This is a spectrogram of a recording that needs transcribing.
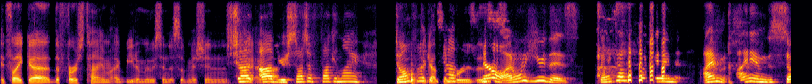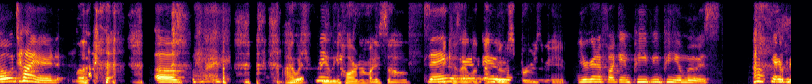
It's like uh, the first time I beat a moose into submission. Shut I up! got- You're such a fucking liar. Don't fucking I got some tell- bruises. No, I don't want to hear this. Don't tell me fucking. I'm. I am so tired Look, of I was really hard on myself saying because I you're let that gonna moose bruise me. You're gonna fucking PvP a moose. I don't care if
